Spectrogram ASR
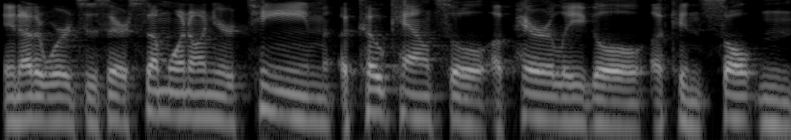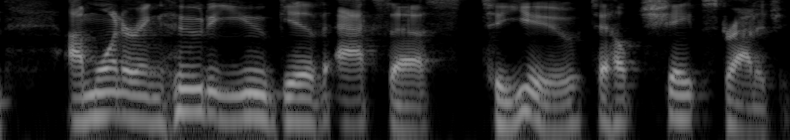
In other words, is there someone on your team, a co counsel, a paralegal, a consultant? I'm wondering who do you give access to you to help shape strategy?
